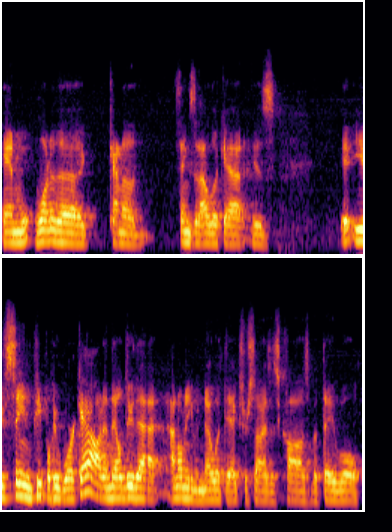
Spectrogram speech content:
And one of the kind of things that i look at is you've seen people who work out and they'll do that. I don't even know what the exercises cause but they will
